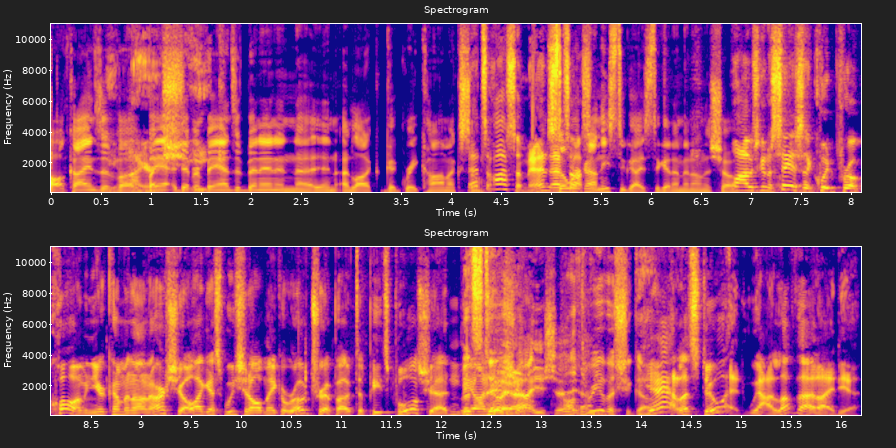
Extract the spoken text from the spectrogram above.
all kinds of uh, Iron ba- different bands have been in, and, uh, and a lot of good, great comics. So. That's awesome, man. That's Still working awesome. on these two guys to get them in on the show. Well, I was going to say it's a quid pro quo. I mean, you're coming on our show. I guess we should all make a road trip out to Pete's pool shed and be Let's on do his it. show. yeah, you should. All yeah. three of us should go. Yeah, let's do it. Yeah, I love that idea.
